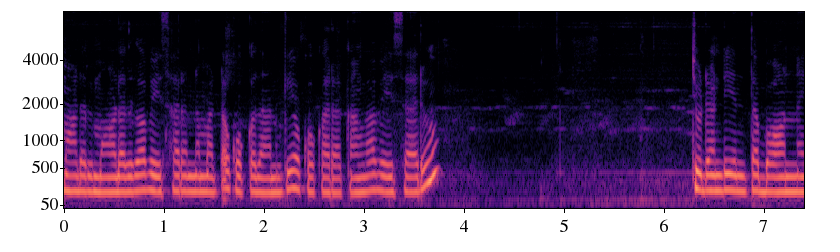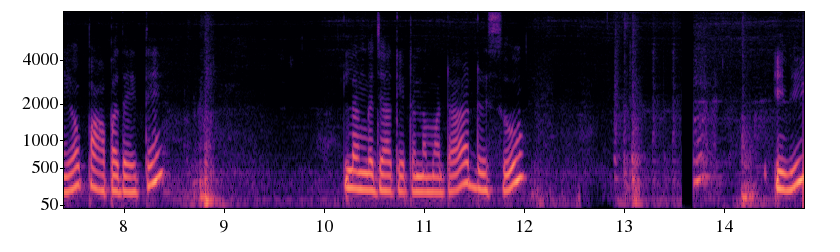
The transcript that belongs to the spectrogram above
మోడల్ మోడల్గా వేశారన్నమాట. ఒక్కొక్క దానికి ఒక్కొక్క రకంగా వేశారు. చూడండి ఎంత బాగున్నాయో. పాపదైతే లంగా జాకెట్ అన్నమాట డ్రెస్సు. ఇవి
